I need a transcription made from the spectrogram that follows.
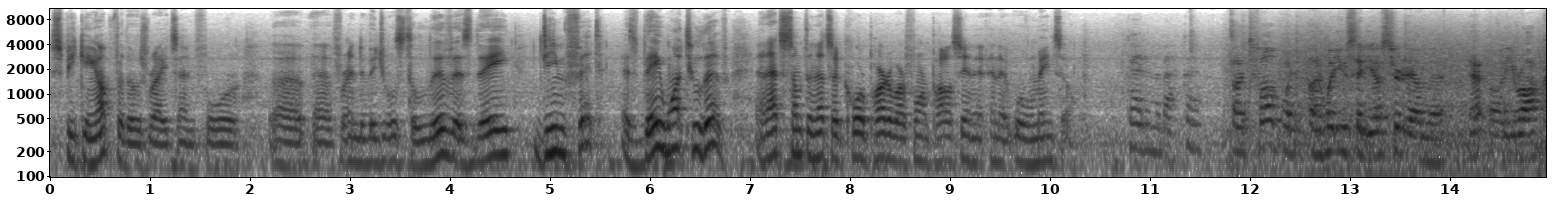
speaking up for those rights and for uh, uh, for individuals to live as they deem fit, as they want to live, and that's something that's a core part of our foreign policy, and it, and it will remain so. Go ahead in the back, go ahead. Uh, to follow up on, on what you said yesterday on the on Iraq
